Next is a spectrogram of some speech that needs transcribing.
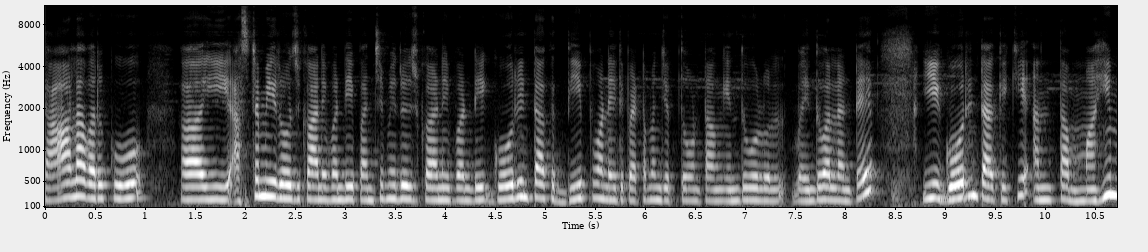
చాలా వరకు ఈ అష్టమి రోజు కానివ్వండి పంచమి రోజు కానివ్వండి గోరింటాకు దీపం అనేది పెట్టమని చెప్తూ ఉంటాం. ఎందువల్ల ఎందువల్లంటే ఈ గోరింటాకి అంత మహిమ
